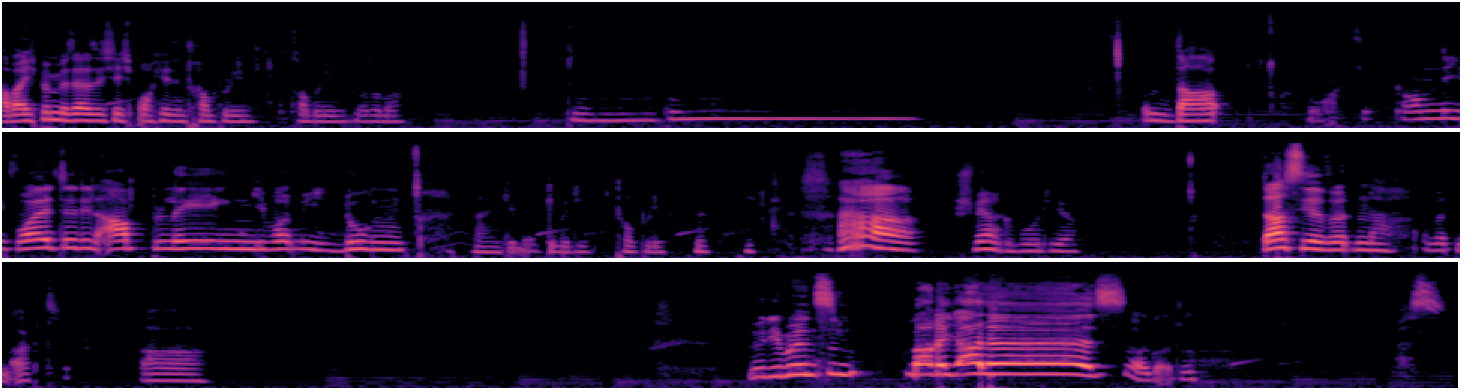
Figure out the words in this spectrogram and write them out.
Aber ich bin mir sehr sicher, ich brauche hier den Trampolin. Das Trampolin, was auch immer. Um da hochzukommen. Ich wollte den ablegen. Ich wollte mich ducken. Nein, gib mir, gib mir die Trampolin. Ne? Ah, schwere Geburt hier. Das hier wird ein, wird ein Akt. Ah. Für die Münzen mache ich alles. Oh Gott. Was?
